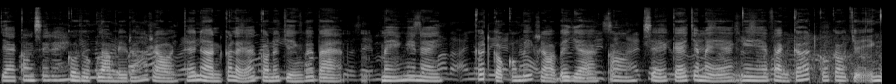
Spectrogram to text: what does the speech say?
dạ con sẽ ráng. Cô thuộc lòng điều đó rồi, thế nên có lẽ con nói chuyện với bà. Mẹ nghe này, kết cục con biết rồi, bây giờ con sẽ kể cho mẹ nghe phần kết của câu chuyện.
